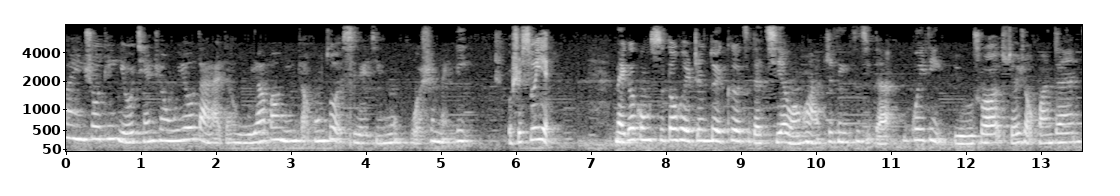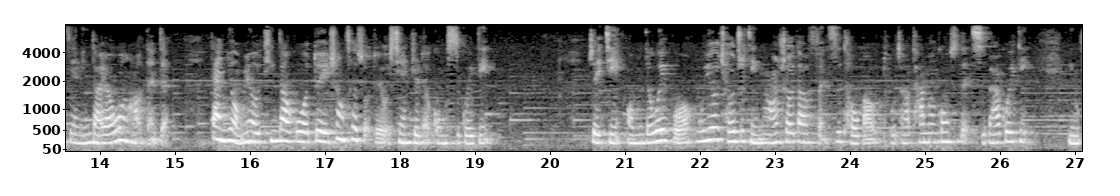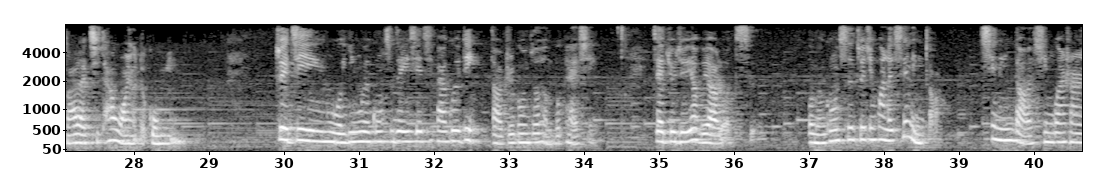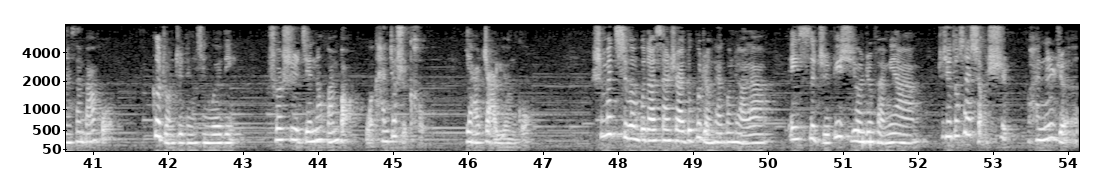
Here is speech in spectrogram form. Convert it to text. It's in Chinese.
欢迎收听由前程无忧带来的“五幺帮您找工作”系列节目，我是美丽，我是苏叶。每个公司都会针对各自的企业文化制定自己的规定，比如说随手关灯、见领导要问好等等。但你有没有听到过对上厕所都有限制的公司规定？最近，我们的微博“无忧求职锦囊”收到粉丝投稿，吐槽他们公司的奇葩规定，引发了其他网友的共鸣。最近，我因为公司的一些奇葩规定，导致工作很不开心，在纠结要不要裸辞。我们公司最近换了新领导，新领导新官上任三把火，各种制定新规定。说是节能环保，我看就是抠，压榨员工。什么气温不到三十二度不准开空调啦？A4 纸必须用正反面啊！这些都算小事，我还能忍。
